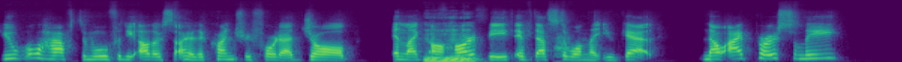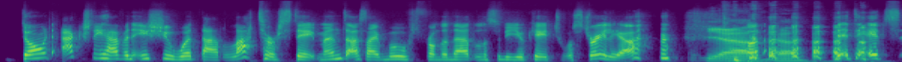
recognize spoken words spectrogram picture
you will have to move to the other side of the country for that job in like mm-hmm. a heartbeat if that's the one that you get now i personally don't actually have an issue with that latter statement as I moved from the Netherlands to the UK to Australia. Yeah. yeah. It, it's,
